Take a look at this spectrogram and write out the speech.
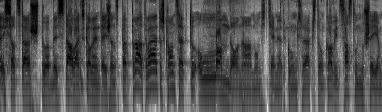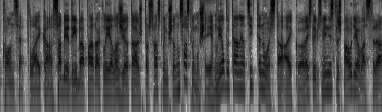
es atstāšu to bez tālākas komentēšanas par prāta vētras koncertu Londonā. Mums ķemerkungs raksta un Covid saslimušajiem koncerta laikā. Sabiedrībā pārāk liela ažiotāža par saslimšanu un saslimušajiem. Lielbritānijā cita nostāja, ko veselības ministrs paudīja vasarā.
